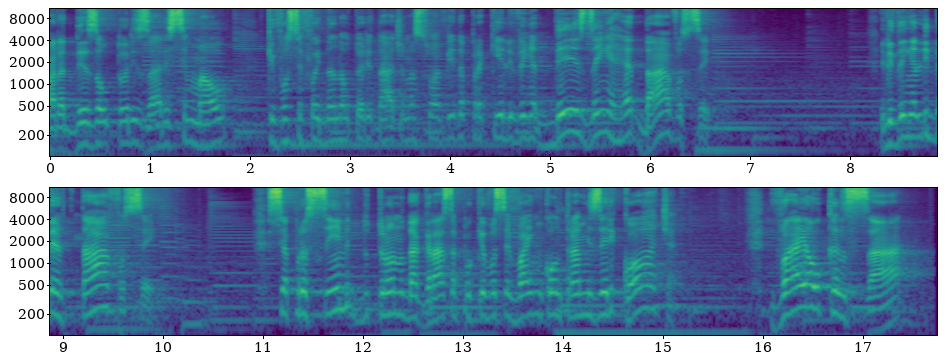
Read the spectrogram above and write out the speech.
para desautorizar esse mal que você foi dando autoridade na sua vida para que ele venha desenredar você. Ele venha libertar você. Se aproxime do trono da graça, porque você vai encontrar misericórdia, vai alcançar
